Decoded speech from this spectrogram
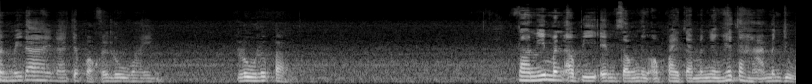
มันไม่ได้นะ จะบอกให้รู้ไว้ รู้หรือเปล่า ตอนนี้มันเอา BM สองหนึ่งออกไป แต่มันยังให้ทหารมันอยู่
